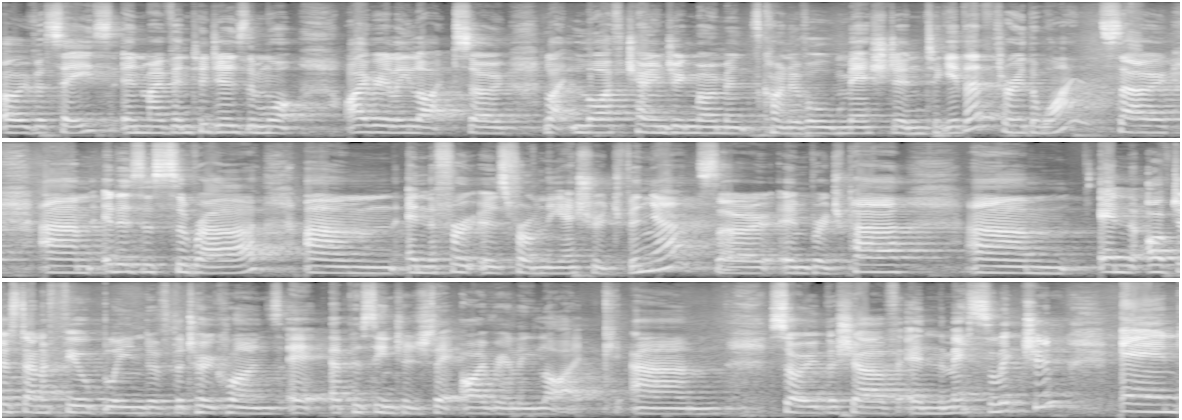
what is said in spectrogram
overseas in my vintages and what I really liked. So like life changing moments kind of all mashed in together through the wine. So um, it is a Syrah um, and the fruit is from the Ash Ridge Vineyard, so in Bridge Pa. Um, and I've just done a field blend of the two clones at a percentage that I really like. Um, so the Chave and the mass selection, and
